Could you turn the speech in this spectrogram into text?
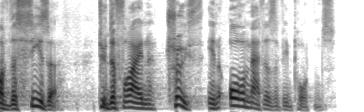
of the Caesar to define truth in all matters of importance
